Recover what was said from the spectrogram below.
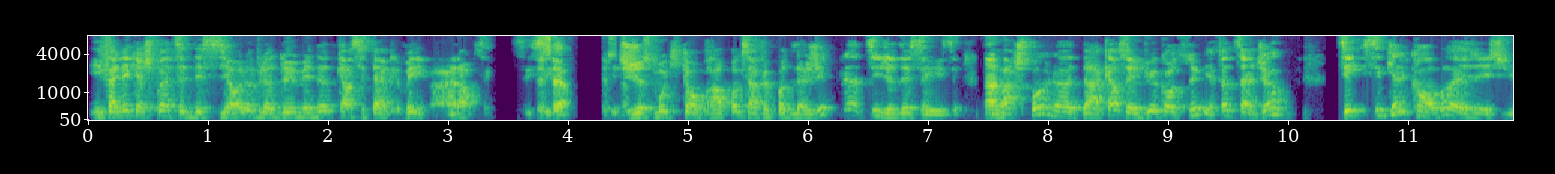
il fallait que je prenne cette décision-là, il y a deux minutes quand c'est arrivé. Ben, non, c'est ça. C'est juste moi qui ne comprends pas que ça ne fait pas de logique. Là. Je dis, ça ne marche pas. Là. D'accord, ça a dû continuer, puis il a fait sa job. C'est quel combat? Euh, je,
